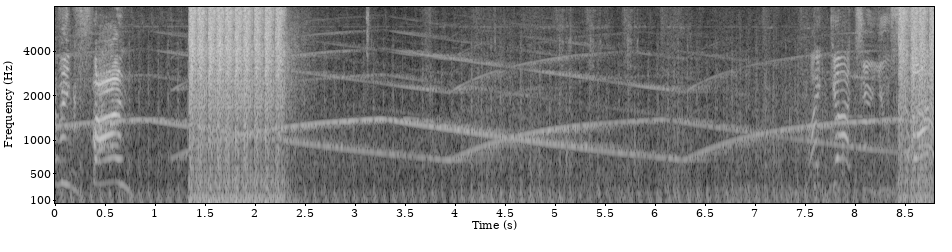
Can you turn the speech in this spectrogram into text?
Having fun? I got you, you son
